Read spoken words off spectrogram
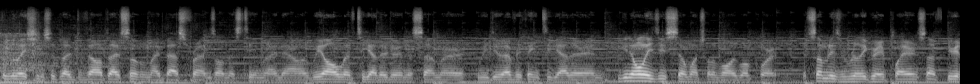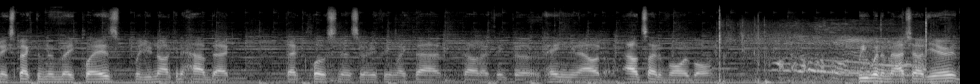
The relationships I've developed, I have some of my best friends on this team right now. We all live together during the summer. We do everything together and you can only do so much on the volleyball court. If somebody's a really great player and stuff, you're going to expect them to make plays, but you're not going to have that that closeness or anything like that without, I think, the hanging out outside of volleyball. We win a match out here,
